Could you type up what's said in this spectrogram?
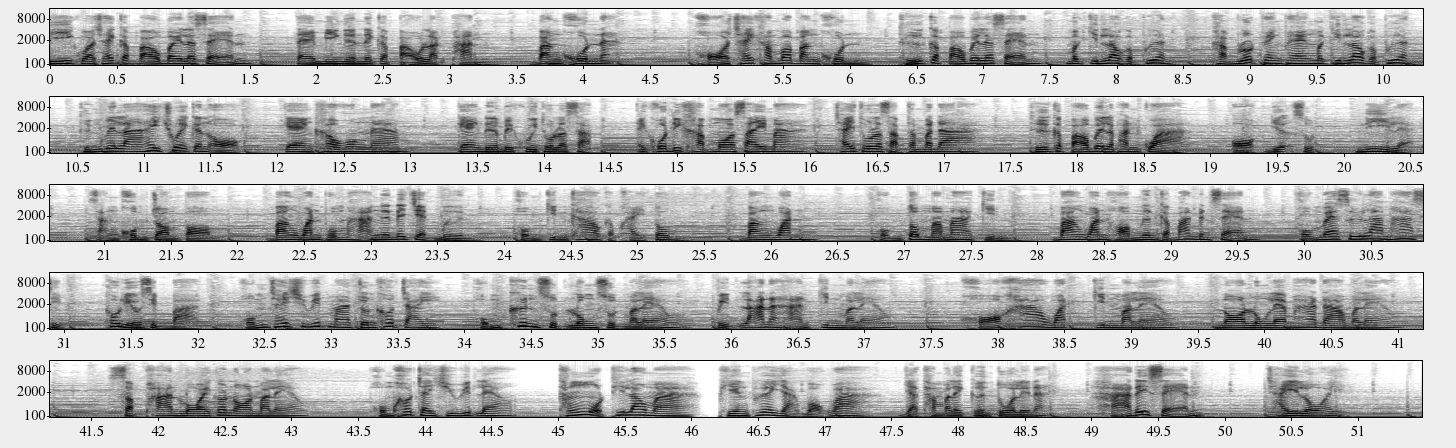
ดีกว่าใช้กระเป๋าใบละแสน แต่มีเงินในกระเป๋าหลักพัน บางคนนะ ขอใช้คำว่าบางคน ถือกระเป๋าใบละแสน มากินเหล้ากับเพื่อน ขับรถแพงๆมากินเหล้ากับเพื่อน ถึงเวลาให้ช่วยกันออก แกงเข้าห้องน้ำแกงเดินไปคุยโทรศัพท์ ไอคนที่ขับมอไซค์มา ใช้โทรศัพท์ธรรมดา ถือกระเป๋าใบละพันกว่า ออกเยอะสุด นี่แหละ สังคมจอมปลอม บางวันผมหาเงินได้เจ็ดหมื่นผมกินข้าวกับไข่ต้ม บางวัน ผมต้มมาม่ากิน บางวันหอมเงินกลับบ้านเป็นแสน ผมแวะซื้อล่าม 50ข้าวเหลียว 10 บาท ผมใช้ชีวิตมาจนเข้าใจ ผมขึ้นสุดลงสุดมาแล้ว ปิดร้านอาหารกินมาแล้ว ขอข้าววัดกินมาแล้ว นอนโรงแรม 5 ดาวมาแล้วสะพานลอยก็นอนมาแล้ว ผมเข้าใจชีวิตแล้ว ทั้งหมดที่เล่ามาเพียงเพื่ออยากบอกว่า อย่าทำอะไรเกินตัวเลยนะ หาได้แสน ใช้ร้อย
